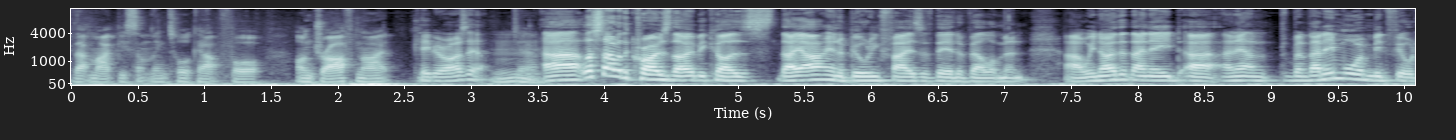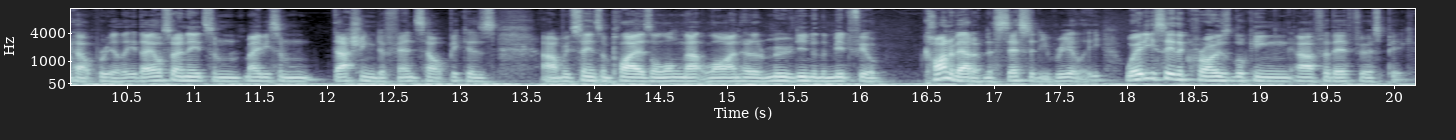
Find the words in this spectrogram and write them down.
that might be something to look out for on draft night. Keep your eyes out. Yeah. Uh, let's start with the Crows though, because they are in a building phase of their development. Uh, we know that they need uh, an but they need more midfield help. Really, they also need some maybe some dashing defence help because uh, we've seen some players along that line who have moved into the midfield kind of out of necessity. Really, where do you see the Crows looking uh, for their first pick?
